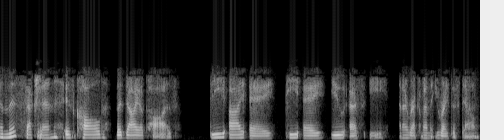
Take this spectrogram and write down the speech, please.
And this section is called the diapause. D I A P A U S E. And I recommend that you write this down.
